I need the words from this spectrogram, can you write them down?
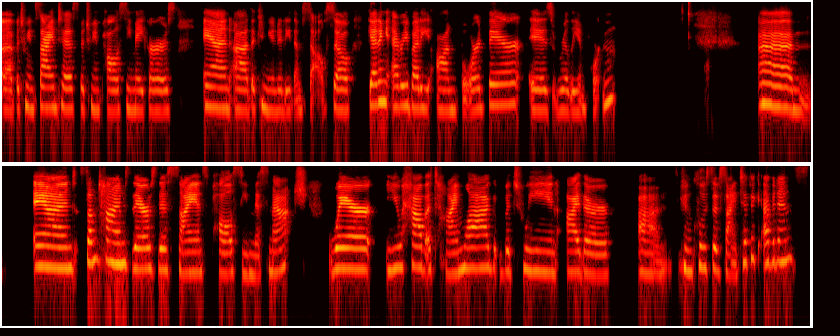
uh, between scientists, between policymakers, and uh, the community themselves. So, getting everybody on board there is really important. Um, and sometimes there's this science policy mismatch where you have a time lag between either um, conclusive scientific evidence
